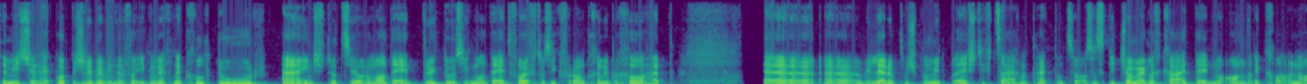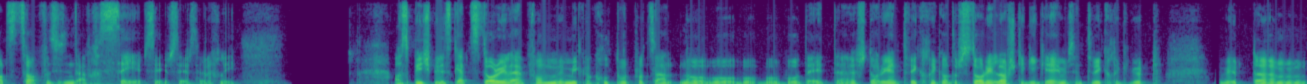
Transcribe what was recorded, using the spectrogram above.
Der Michel hat gut beschrieben, wie er von irgendwelchen Kulturinstitutionen äh, mal dort 3'000, mal dort 5'000 Franken bekommen hat. Äh, äh, weil er zum Beispiel mit Bleistift gezeichnet hat und so. Also es gibt schon Möglichkeiten, dort noch andere Quellen anzuzapfen. Sie sind einfach sehr, sehr, sehr, sehr klein. Als Beispiel, es gibt Storylab vom Mikrokulturprozent noch, wo, wo, wo, wo dort äh, Storyentwicklung oder storylastige Games-Entwicklung wird, wird ähm,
